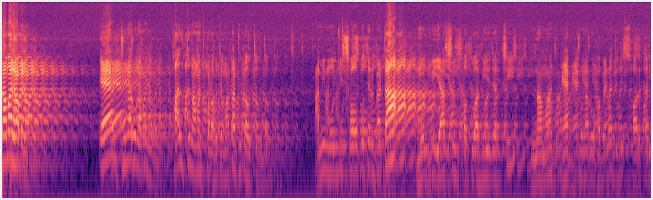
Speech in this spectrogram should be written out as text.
নামাজ হবে না। এক জুনারও নামাজ হবে না। ফালতু নামাজ পড়া হচ্ছে মাথা ঠুকা হচ্ছে তোমার। আমি মৌলবি শওকতের বেটা মৌলবি ইয়াসিন ফতোয়া দিয়ে যাচ্ছি। নামাজ এক জোনারও হবে না যদি সরকারি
